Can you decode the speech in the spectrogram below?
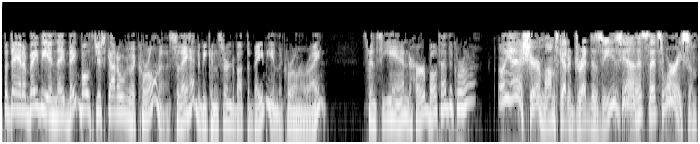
but they had a baby, and they they both just got over the corona, so they had to be concerned about the baby and the corona, right? Since he and her both had the corona. Oh yeah, sure. Mom's got a dread disease. Yeah, that's that's worrisome.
